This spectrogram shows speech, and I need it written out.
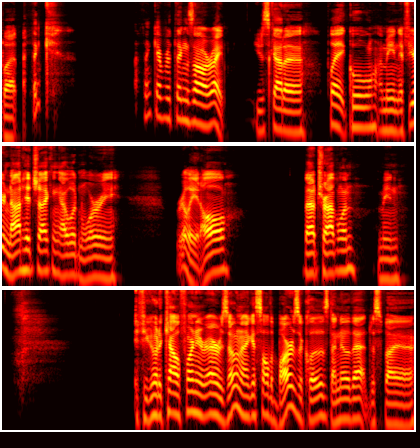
But I think I think everything's all right. You just gotta play it cool. I mean, if you're not hitchhiking, I wouldn't worry really at all. about traveling. I mean, if you go to California or Arizona, I guess all the bars are closed. I know that just by uh,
